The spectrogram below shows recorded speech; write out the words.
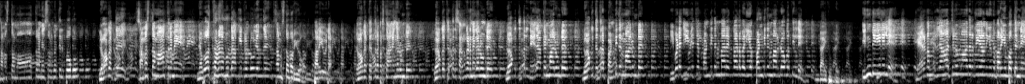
സമസ്ത മാത്രമേ സ്വർഗത്തിൽ പോകൂ. ലോകത്ത് സമസ്ത മാത്രമേ നവോത്ഥാനം ഉണ്ടാക്കിയിട്ടുള്ളൂ എന്ന് സമസ്ത പറയൂ. പറയൂല. ലോകത്ത് എത്ര പ്രസ്ഥാനങ്ങളുണ്ട്? ലോകത്ത് എത്ര സംഘടനകളുണ്ട്? ലോകത്ത് എത്ര നേതാക്കന്മാരുണ്ട്? ലോകത്ത് എത്ര പണ്ഡിതന്മാരുണ്ട്? ഇവിടെ ജീവിച്ച പണ്ഡിതന്മാരെക്കാൾ വലിയ പണ്ഡിതന്മാർ ലോകത്തില്ലേ? ഉണ്ടായിട്ടുണ്ട്. ഇന്ത്യയിലില്ലേ? കേരളം എല്ലാറ്റിനും മാതൃകയാണ് എന്ന് പറയുമ്പോൾ തന്നെ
